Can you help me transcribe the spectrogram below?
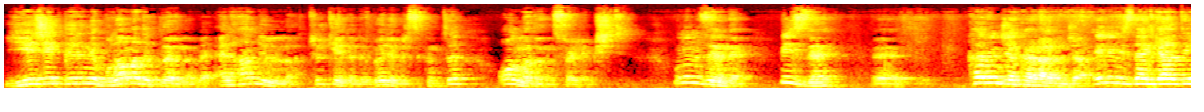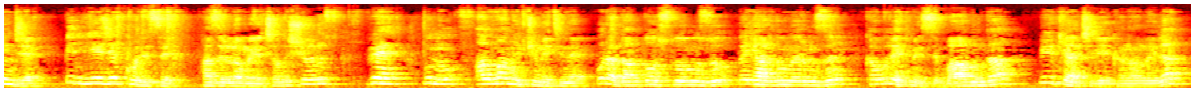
yiyeceklerini bulamadıklarını ve elhamdülillah Türkiye'de de böyle bir sıkıntı olmadığını söylemişti. Bunun üzerine biz de e, karınca kararınca elimizden geldiğince bir yiyecek polisi hazırlamaya çalışıyoruz ve bunu Alman hükümetine buradan dostluğumuzu ve yardımlarımızı kabul etmesi babında Büyükelçiliği kanalıyla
